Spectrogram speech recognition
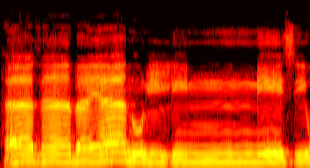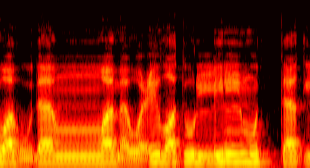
هذا بيان للنيس وهدى وموعظة للمتقين.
